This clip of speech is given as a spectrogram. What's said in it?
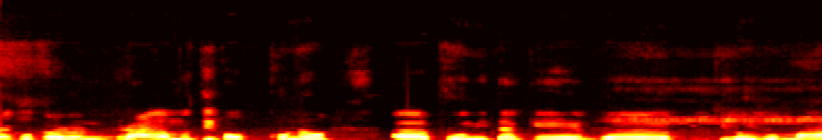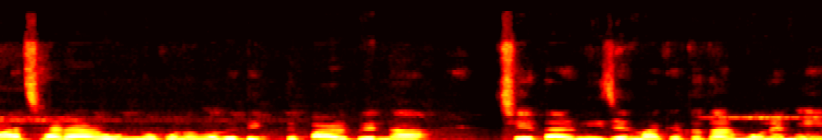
দেখো, কারণ রাঙামতি কখনো প্রমিতাকে কি বলব, মা ছাড়া অন্য কোনোভাবে দেখতে পারবে না। সে তার নিজের মাকে তো তার মনে নেই,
